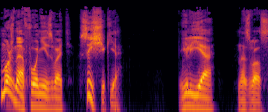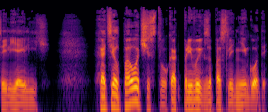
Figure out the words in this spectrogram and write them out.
Можно Афоний звать. Сыщик я. Илья, назвался Илья Ильич. Хотел по отчеству, как привык за последние годы,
